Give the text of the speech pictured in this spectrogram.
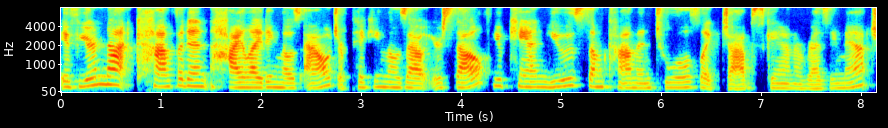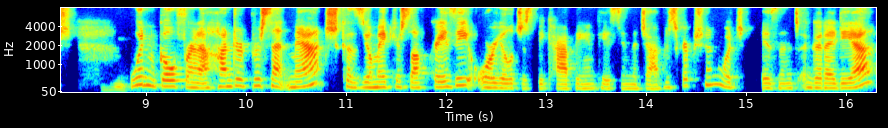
If you're not confident highlighting those out or picking those out yourself, you can use some common tools like JobScan or ResuMatch. Mm -hmm. Wouldn't go for an 100% match because you'll make yourself crazy or you'll just be copying and pasting the job description, which isn't a good idea.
